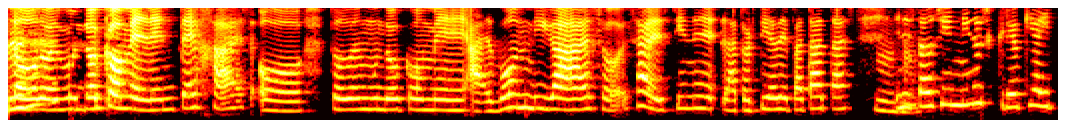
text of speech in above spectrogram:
Todo el mundo come lentejas o todo el mundo come albóndigas o, ¿sabes? Tiene la tortilla de patatas. En. Estados Unidos creo que hay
